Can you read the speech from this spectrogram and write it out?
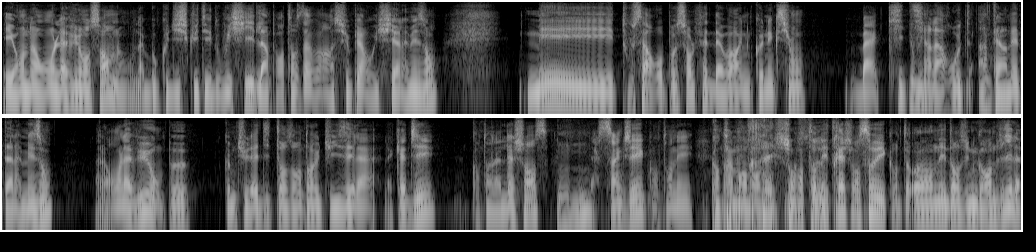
Et on, on l'a vu ensemble. On a beaucoup discuté de Wi-Fi, de l'importance d'avoir un super Wi-Fi à la maison. Mais tout ça repose sur le fait d'avoir une connexion bah, qui tient la route Internet à la maison. Alors on l'a vu, on peut comme tu l'as dit, de temps en temps utiliser la, 4G quand on a de la chance, mhm. la 5G quand on est quand vraiment on est très quand on est très chanceux et quand on est dans une grande ville.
